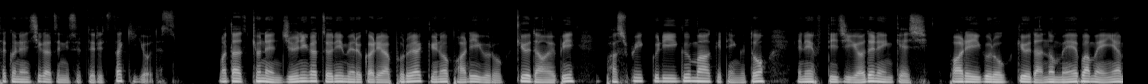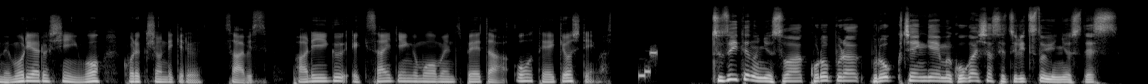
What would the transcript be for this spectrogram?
昨年4月に設立した企業です。また、去年12月よりメルカリはプロ野球のパリーグ6球団及びパシフィックリーグマーケティングと NFT 事業で連携し、パリーグ6球団の名場面やメモリアルシーンをコレクションできるサービス、パリーグエキサイティングモーメンツベータを提供しています。続いてのニュースは、コロプラブロックチェーンゲーム子会社設立というニュースです。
